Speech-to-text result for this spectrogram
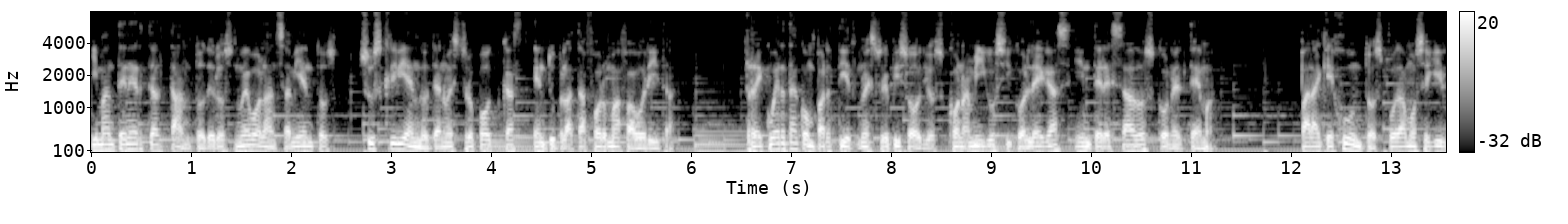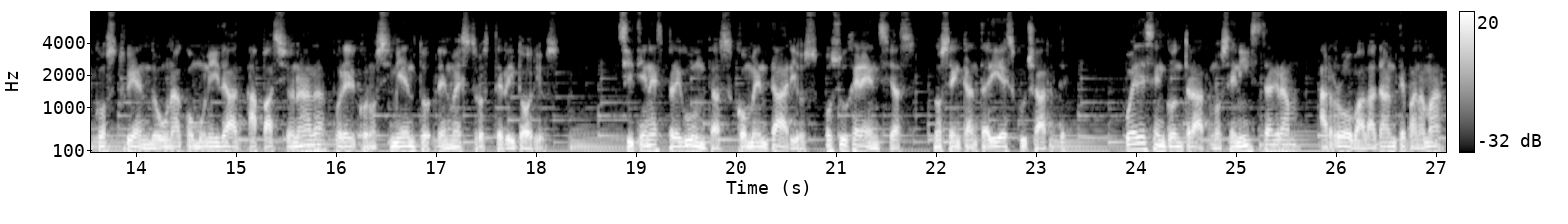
y mantenerte al tanto de los nuevos lanzamientos suscribiéndote a nuestro podcast en tu plataforma favorita. Recuerda compartir nuestros episodios con amigos y colegas interesados con el tema, para que juntos podamos seguir construyendo una comunidad apasionada por el conocimiento de nuestros territorios. Si tienes preguntas, comentarios o sugerencias, nos encantaría escucharte. Puedes encontrarnos en Instagram arroba Panamá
